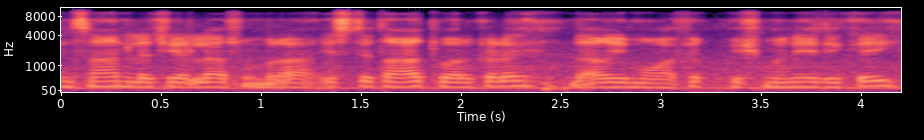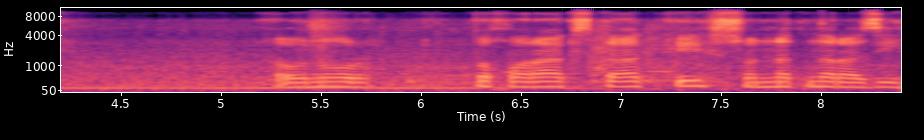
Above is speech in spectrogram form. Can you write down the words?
انسان لچې الله سمره استطاعت ورکړي دا غي موافق پښمنه دي کوي او نور په خوراک سکاک کې سنت ناراضي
